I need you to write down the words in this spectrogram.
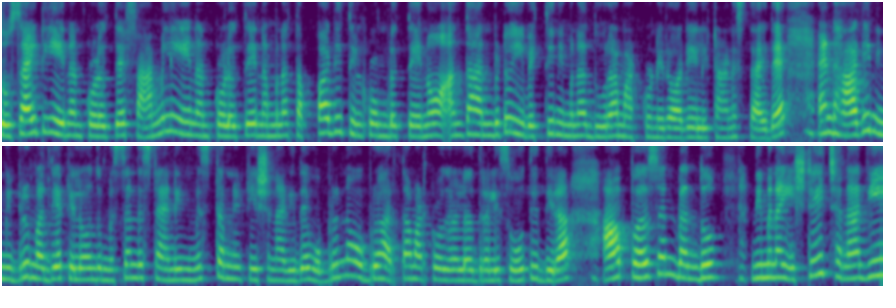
ಸೊಸೈಟಿ ಏನು ಅನ್ಕೊಳ್ಳುತ್ತೆ ಫ್ಯಾಮಿಲಿ ಏನು ಅನ್ಕೊಳ್ಳುತ್ತೆ ನಮ್ಮನ್ನ ತಪ್ಪಾಗಿ ತಿಳ್ಕೊಂಡ್ಬಿಡುತ್ತೇನೋ ಅಂತ ಅಂದ್ಬಿಟ್ಟು ಈ ವ್ಯಕ್ತಿ ನಿಮ್ಮನ್ನ ದೂರ ಮಾಡ್ಕೊಂಡಿರೋ ಹಾಗೆ ಇಲ್ಲಿ ಕಾಣಿಸ್ತಾ ಇದೆ. ಆ್ಯಂಡ್ ಹಾಗೆ ನಿಮ್ಮಿಬ್ಬರ ಮಧ್ಯೆ ಕೆಲವೊಂದು ಮಿಸ್ಅಂಡರ್ಸ್ಟ್ಯಾಂಡಿಂಗ್ ಮಿಸ್ಕಮ್ಯುನಿಕೇಷನ್ ಆಗಿದೆ. ಒಬ್ರನ್ನ ಒಬ್ರು ಅರ್ಥ ಮಾಡ್ಕೊಳ್ಳೋದ್ರಲ್ಲಿ ಸೋತಿದ್ದೀರಾ? ಆ ಪರ್ಸನ್ ಬಂದು ನಿಮ್ಮನ್ನ ಎಷ್ಟೇ ಚೆನ್ನಾಗಿ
